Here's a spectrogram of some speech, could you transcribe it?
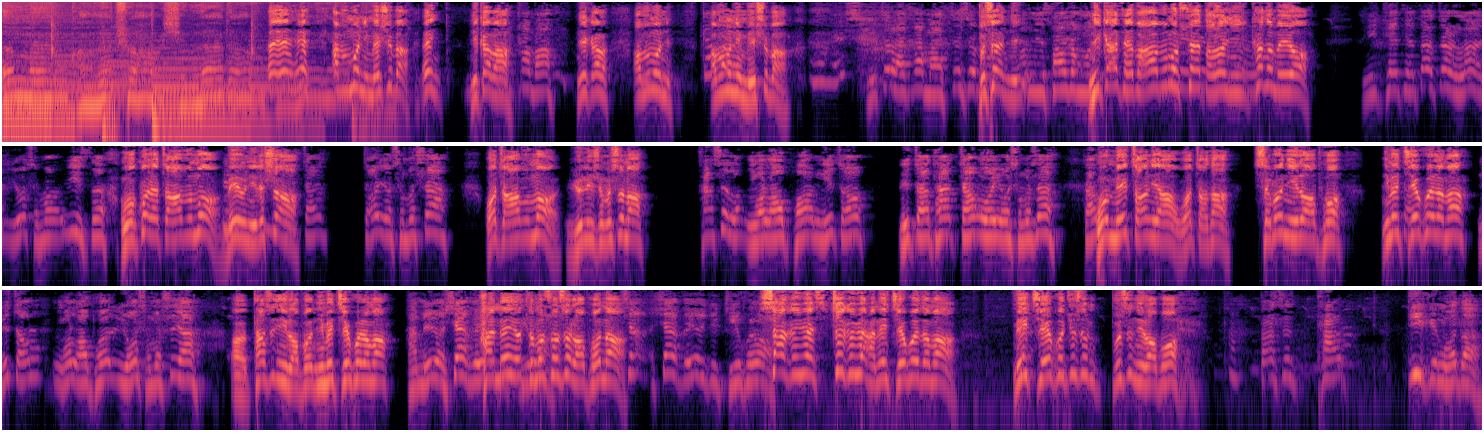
了门，关了窗，熄了灯。哎哎哎，阿木木，你没事吧？哎，你干嘛？干嘛？你干嘛？阿木木，你阿木木，你没事吧？我没事你这来干嘛？这是不是你你骚扰我？你刚才把阿木木摔倒了，你看到没有？你天天到这儿那有什么意思？我过来找阿木木，没有你的事啊。找找有什么事啊？我找阿木木，有你什么事吗？她是老我老婆，你找你找她找我有什么事？我没找你啊，我找他。什么？你老婆？你们结婚了吗？你找我老婆有什么事呀？啊，她是你老婆，你们结婚了吗？还没有，下个月还没有，怎么说是老婆呢？下下个月就结婚了？下个月这个月还没结婚的吗？没结婚就是不是你老婆，但是他递给我的，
